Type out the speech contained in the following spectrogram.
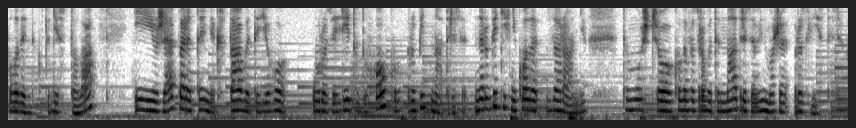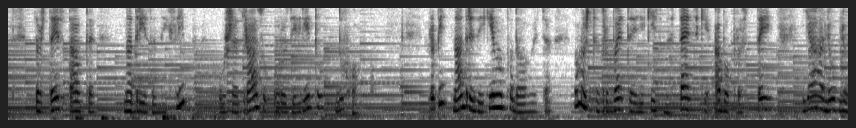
в тоді стола. І вже перед тим, як ставити його у розігріту духовку, робіть надрізи. Не робіть їх ніколи зарані, тому що, коли ви зробите надрізи, він може розлізтися. Завжди ставте надрізаний хліб уже зразу у розігріту духовку. Робіть надріз, який вам подобається. Ви можете зробити якийсь мистецький або простий. Я люблю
